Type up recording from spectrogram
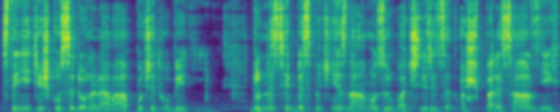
Stejně těžko se dohledává počet obětí. Dodnes je bezpečně známo zhruba 40 až 50 z nich,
